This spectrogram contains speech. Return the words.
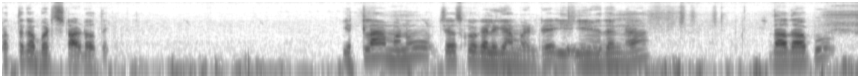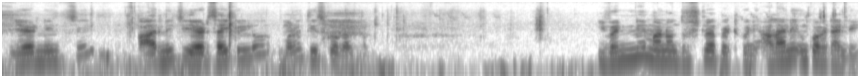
కొత్తగా బడ్స్ స్టార్ట్ అవుతాయి. ఇట్లా మనం చేసుకోగలిగామంటే ఈ ఈ విధంగా దాదాపు ఏడు నుంచి ఆరు నుంచి ఏడు సైకిళ్ళు మనం తీసుకోగలుగుతాం. ఇవన్నీ మనం దృష్టిలో పెట్టుకొని అలానే ఇంకొకటి అండి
